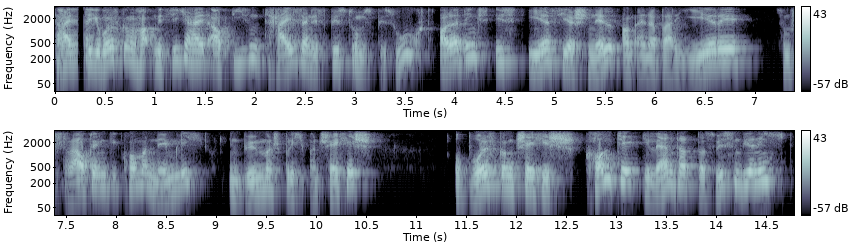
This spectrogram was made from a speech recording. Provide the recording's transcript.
Der heilige Wolfgang hat mit Sicherheit auch diesen Teil seines Bistums besucht. Allerdings ist er sehr schnell an einer Barriere zum Straucheln gekommen, nämlich in Böhmen spricht man Tschechisch. Ob Wolfgang Tschechisch konnte, gelernt hat, das wissen wir nicht.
